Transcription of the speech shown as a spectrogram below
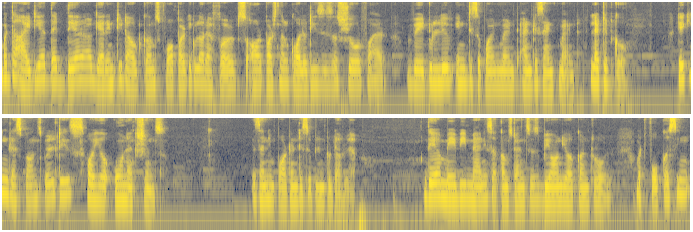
But the idea that there are guaranteed outcomes for particular efforts or personal qualities is a surefire way to live in disappointment and resentment. Let it go. Taking responsibilities for your own actions is an important discipline to develop. There may be many circumstances beyond your control, but focusing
